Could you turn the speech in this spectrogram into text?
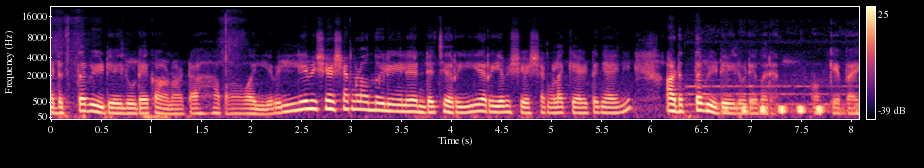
അടുത്ത വീഡിയോയിലൂടെ കാണാം കേട്ടോ അപ്പോൾ വലിയ വലിയ വിശേഷങ്ങളൊന്നും ഇല്ലെങ്കിൽ എന്റെ ചെറിയ ചെറിയ വിശേഷങ്ങളൊക്കെ ആയിട്ട് ഞാൻ അടുത്ത വീഡിയോയിലൂടെ വരാം. ഓക്കെ ബൈ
